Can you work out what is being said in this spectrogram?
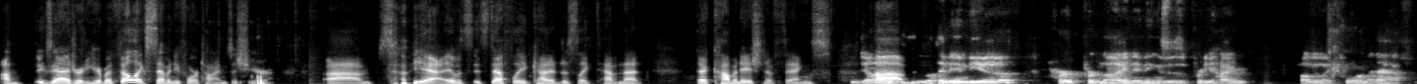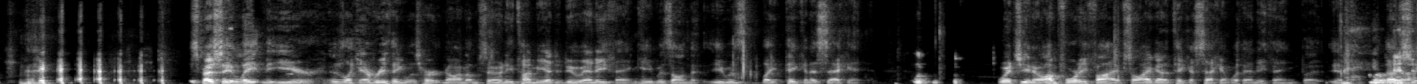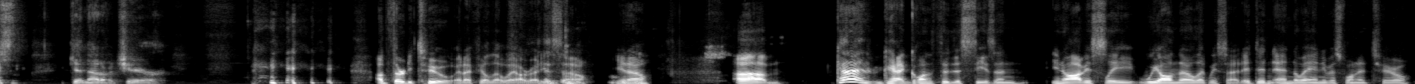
I'm exaggerating here, but felt like 74 times this year. Um, so yeah, it was it's definitely kind of just like having that that combination of things. Jonathan, um, Jonathan India hurt per nine innings is a pretty high probably like four and a half. Especially late in the year, it was like everything was hurting on him. So anytime he had to do anything, he was on. The, he was like taking a second. Which you know, I'm 45, so I got to take a second with anything. But you know, that's just getting out of a chair. I'm 32, and I feel that way already. So you know, um, kind of kind of going through this season. You know, obviously, we all know, like we said, it didn't end the way any of us wanted to.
